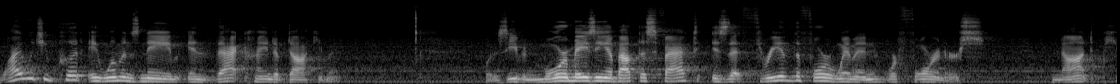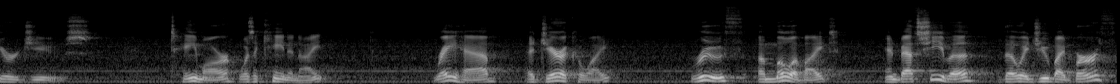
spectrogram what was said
Why would you put a woman's name in that kind of document? What is even more amazing about this fact is that three of the four women were foreigners, not pure Jews. Tamar was a Canaanite, Rahab, a Jerichoite, Ruth, a Moabite, and Bathsheba, though a Jew by birth,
